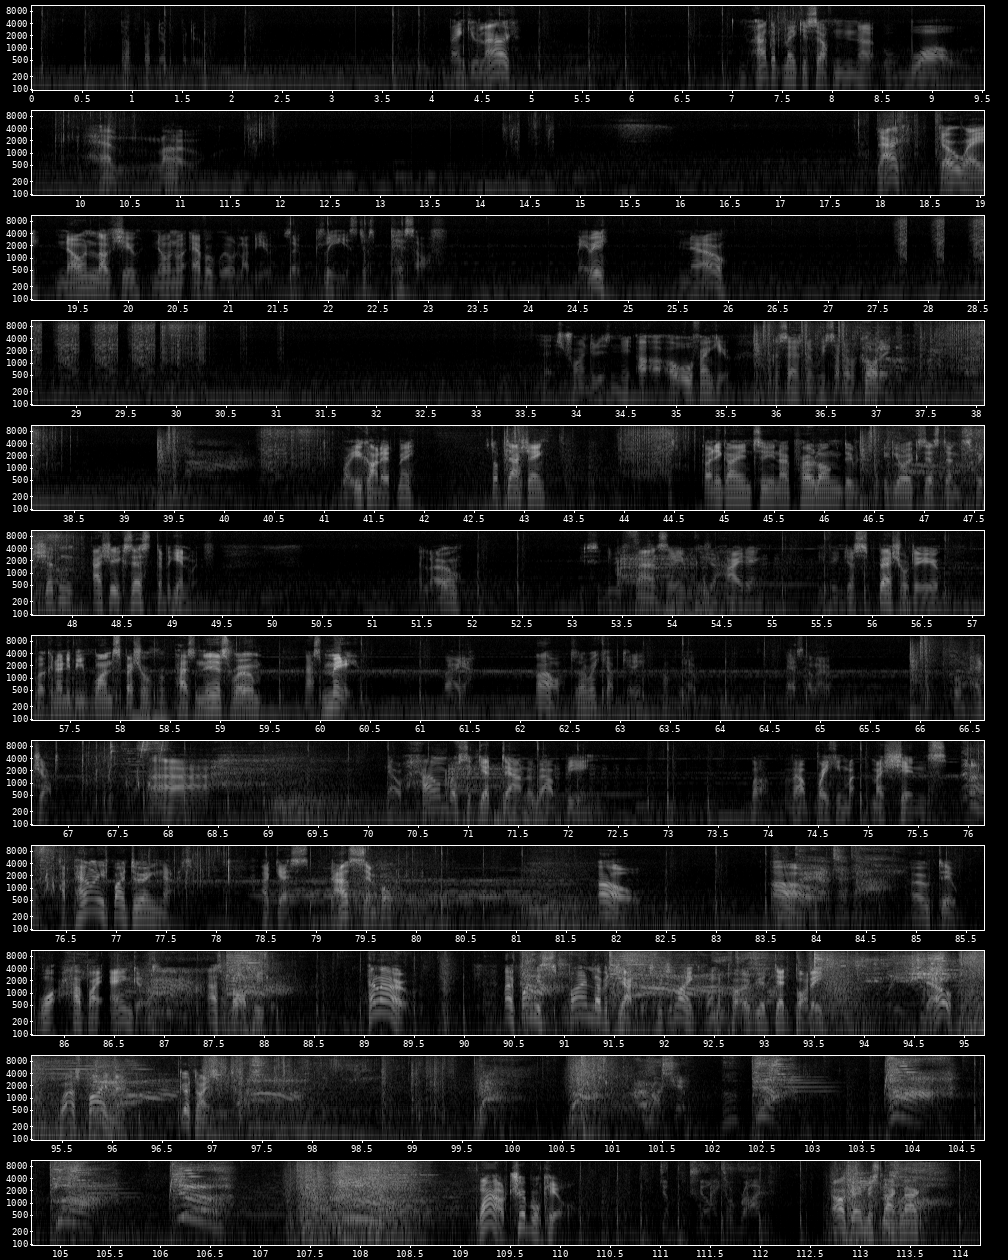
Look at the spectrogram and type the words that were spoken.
Thank you, lag. You had to make yourself no- Whoa. Hello. Lag? Go away. No one loves you. No one ever will love you. So please, just piss off. Maybe? No? Let's try and do this near... Oh, oh, oh, thank you. I was going to to restart the recording. Right, you can't hit me. Stop dashing. It's only going to, you know, prolong your existence, which shouldn't actually exist to begin with. Hello? You seem to be fancy because you're hiding. You think you're special, do you? Well, there can only be one special person in this room. That's me. Where are you? Oh, did I wake up, kitty? Oh, hello. Yes, hello. Boom, headshot. Ah. Now, how am I supposed to get down without being... Well, without breaking my, my shins? Apparently it's by doing that. I guess that's simple. Oh. Oh. Oh dear. What have I angered? That's a lot of people. Hello! I find this fine leather jacket. Would you like one to put over your dead body? No? Well, that's fine then. Good night, sweetheart. Wow, triple kill. Okay, Miss Laglag.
